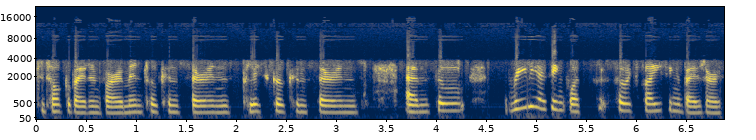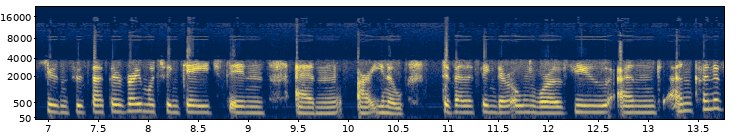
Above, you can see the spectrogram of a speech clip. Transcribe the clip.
to talk about environmental concerns, political concerns. Um, so really, I think what's so exciting about our students is that they're very much engaged in um, our, you know, developing their own worldview and and kind of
